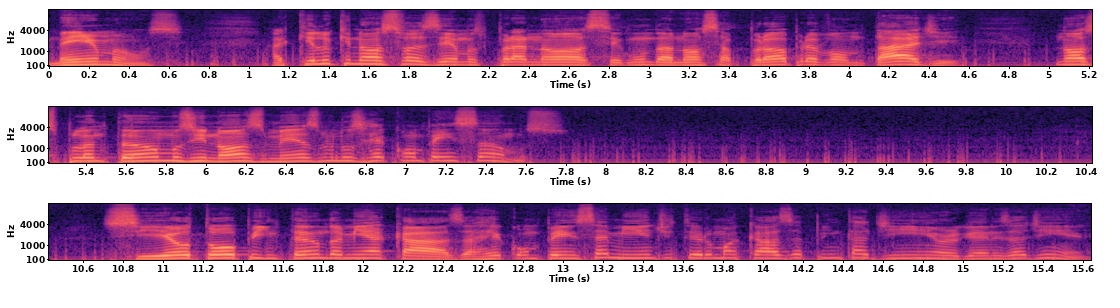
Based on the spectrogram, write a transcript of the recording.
Amém, irmãos? Aquilo que nós fazemos para nós, segundo a nossa própria vontade, nós plantamos e nós mesmos nos recompensamos. Se eu estou pintando a minha casa, a recompensa é minha de ter uma casa pintadinha, organizadinha.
